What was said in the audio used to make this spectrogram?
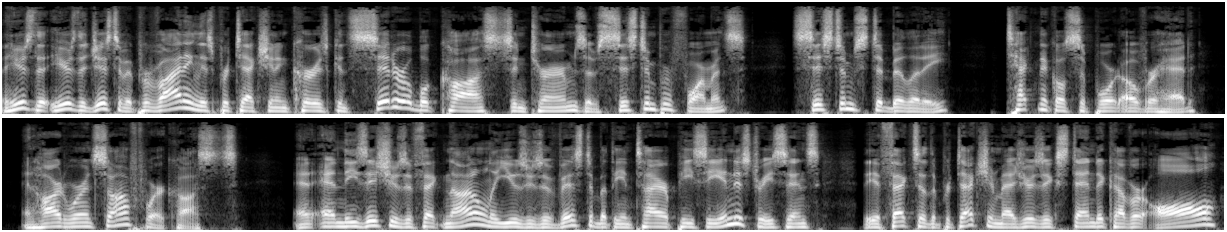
Here's the here's the gist of it. Providing this protection incurs considerable costs in terms of system performance, system stability, technical support overhead, and hardware and software costs. And, and these issues affect not only users of Vista, but the entire PC industry since the effects of the protection measures extend to cover all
